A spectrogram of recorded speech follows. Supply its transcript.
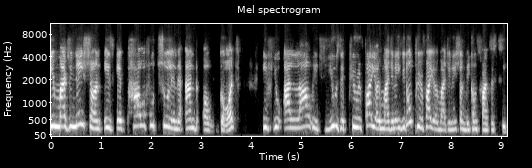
Imagination is a powerful tool in the hand of God. If you allow it, use it, purify your imagination. If you don't purify your imagination, it becomes fantasy.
